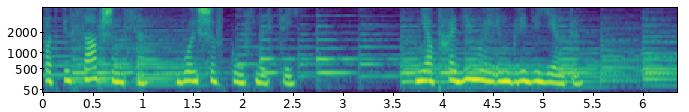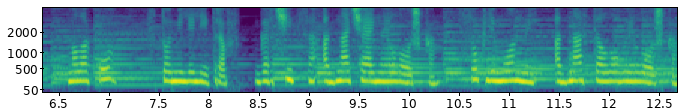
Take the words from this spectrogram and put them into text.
Подписавшимся, больше вкусностей. Необходимые ингредиенты. Молоко, 100 мл, горчица 1 чайная ложка, сок лимонный 1 столовая ложка,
